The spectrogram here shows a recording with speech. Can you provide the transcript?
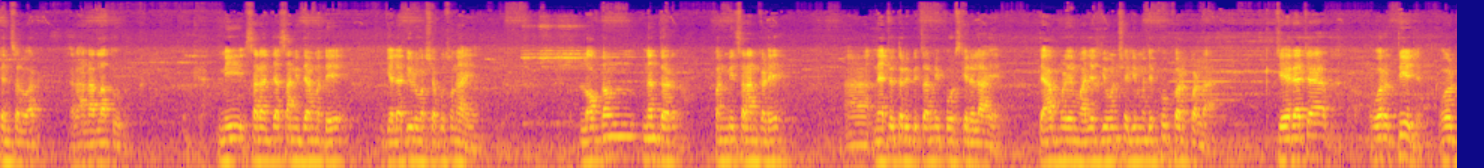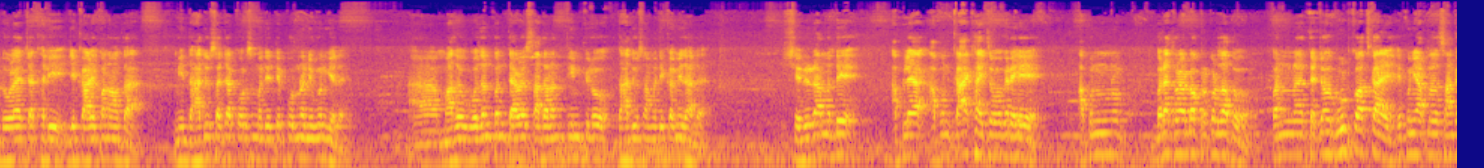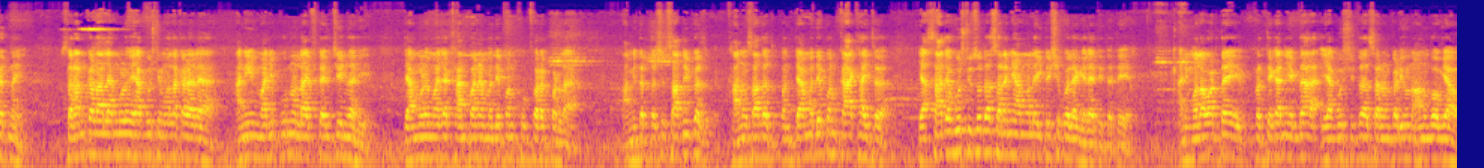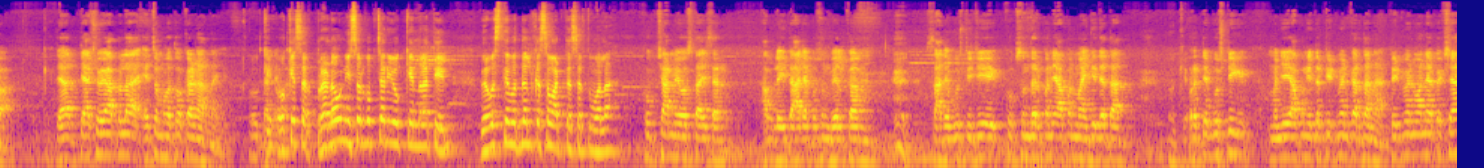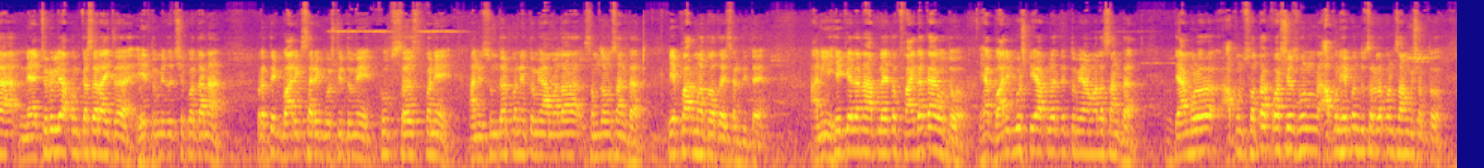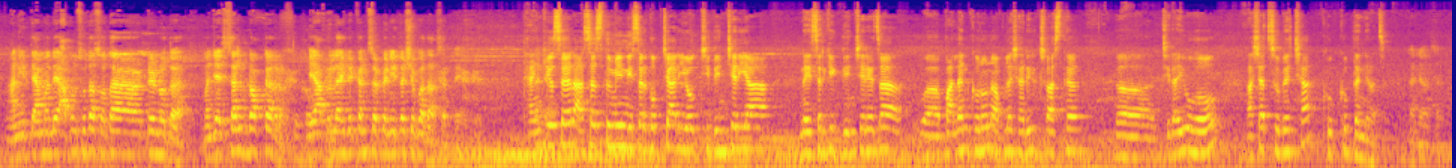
कन्सलवार राहणार लातूर मी सरांच्या सानिध्यामध्ये गेल्या दीड वर्षापासून आहे. लॉकडाऊन नंतर पण मी सरांकडे नॅचरोथेरपीचा मी कोर्स केलेला आहे. त्यामुळे माझ्या जीवनशैलीमध्ये खूप फरक पडला. चेहऱ्याच्या वर तेज व डोळ्याच्या खाली जे काळेपणा होता मी दहा दिवसाच्या कोर्समध्ये ते पूर्ण निघून गेलं. आहे माझं वजन पण त्यावेळेस साधारण तीन किलो दहा दिवसामध्ये कमी झालं. शरीरामध्ये आपल्या आपण काय खायचं वगैरे हे आपण बऱ्याच वेळा डॉक्टरकडे जातो पण त्याच्यावर रूट कॉज काय हे कुणी आपल्याला सांगत नाही. सरांकडे आल्यामुळे ह्या गोष्टी मला कळाल्या आणि माझी पूर्ण लाईफस्टाईल चेंज झाली. त्यामुळे माझ्या खानपानामध्ये पण खूप फरक पडला. आम्ही तर तसे सात्विकच खाणं साधंच पण त्यामध्ये पण काय खायचं या साध्या गोष्टीसुद्धा सरांनी आम्हाला इथे शिकवल्या गेल्या तिथं ते. आणि मला वाटतंय प्रत्येकाने एकदा या गोष्टीचा सरांकडे येऊन अनुभव घ्यावा. त्या त्याशिवाय आपल्याला याचं महत्त्व कळणार नाही. ओके. Okay sir. प्रणव निसर्गोपचार योग केंद्रातील व्यवस्थेबद्दल कसं वाटतं सर तुम्हाला? खूप छान व्यवस्था आहे सर. आपल्या इथं आल्यापासून वेलकम. साध्या गोष्टीची खूप सुंदरपणे आपण माहिती देतात. ओके. प्रत्येक गोष्टी म्हणजे आपण इथं ट्रीटमेंट करताना ट्रीटमेंट म्हणण्यापेक्षा नॅचरली आपण कसं राहायचं हे तुम्ही जर शिकवताना प्रत्येक बारीक सारीक गोष्टी तुम्ही खूप सहजपणे आणि सुंदरपणे तुम्ही आम्हाला समजावून सांगतात. हे फार महत्वाचं आहे सर तिथे. आणि हे केल्यानं आपल्या इथं फायदा काय होतो? ह्या बारीक गोष्टी आपल्या ते तुम्ही आम्हाला सांगतात. त्यामुळं आपण स्वतः कॉशियस होऊन आपण हे पण दुसऱ्याला पण सांगू शकतो. आणि त्यामध्ये आपण सुद्धा स्वतः ट्रेंड होतं. म्हणजे सेल्फ डॉक्टर हे आपल्याला इथे कन्सेप्ट इथं शिकवतात सर ते. थँक्यू सर असंच तुम्ही निसर्गोपचार योगची दिनचर्या नैसर्गिक दिनचर्याचा पालन करून आपलं शारीरिक स्वास्थ्य चिरायू हो. अशाच शुभेच्छा. खूप खूप धन्यवाद सर धन्यवाद सर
